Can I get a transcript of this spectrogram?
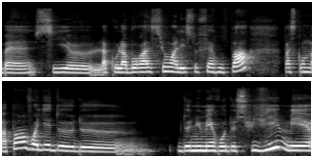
ben, si la collaboration allait se faire ou pas, parce qu'on ne m'a pas envoyé de, de, numéro de suivi, mais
